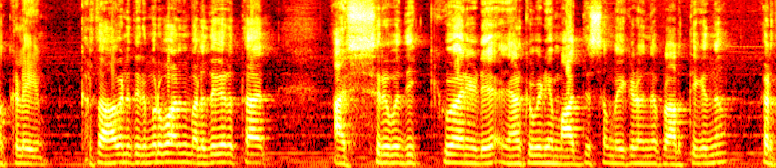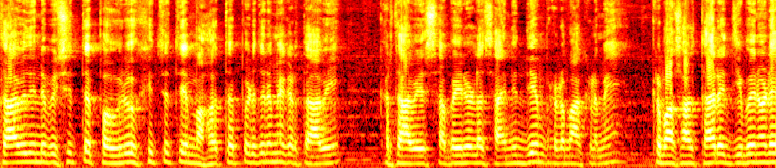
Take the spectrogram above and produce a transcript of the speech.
മക്കളെയും കർത്താവിന് തിരുമുറുപാടുന്ന വലതുകരത്താൽ ആശീർവദിക്കുവാനിടെ ഞങ്ങൾക്ക് വേണ്ടി മാധ്യസ്ഥം വഹിക്കണമെന്ന് പ്രാർത്ഥിക്കുന്നു. കർത്താവിന്റെ വിശുദ്ധ പൗരോഹിത്യത്തെ മഹത്വപ്പെടുത്തണമേ കർത്താവെ. കർത്താവെ സഭയിലുള്ള സാന്നിധ്യം പ്രകടമാക്കണമേ. കൃപാസാൽത്താരെ ജീവനോടെ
